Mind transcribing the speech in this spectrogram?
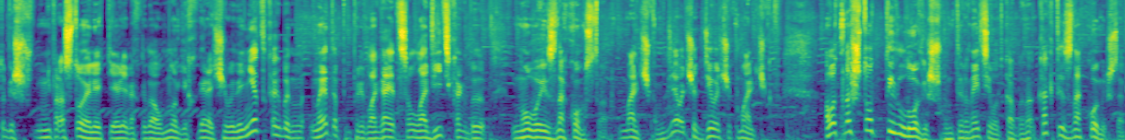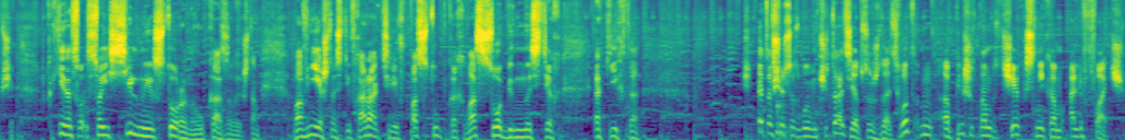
То бишь, непростое летнее время, когда у многих горячей воды нет, как бы на это предлагается ловить как бы новые знакомства. Мальчикам девочек, девочек мальчиков. А вот на что ты ловишь в интернете, вот как бы, как ты знакомишься вообще? Какие-то сво- свои сильные стороны указываешь там во внешности, в характере, в поступках, в особенностях каких-то. Это все сейчас будем читать и обсуждать. Вот а, пишет нам человек с ником Альфач.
